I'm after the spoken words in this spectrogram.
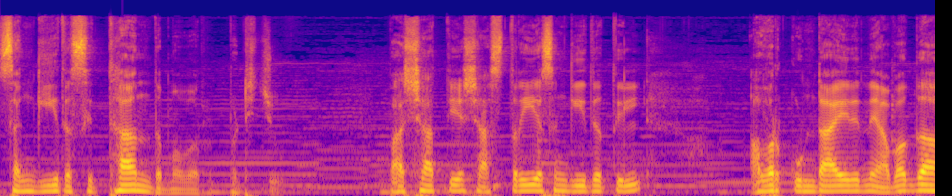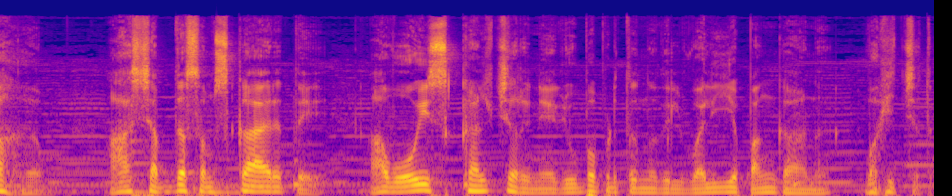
സംഗീത സിദ്ധാന്തം അവർ പഠിച്ചു. പാശ്ചാത്യ ശാസ്ത്രീയ സംഗീതത്തിൽ അവർക്കുണ്ടായിരുന്ന അവഗാഹം ആ ശബ്ദ സംസ്കാരത്തെ ആ വോയിസ് കൾച്ചറിനെ രൂപപ്പെടുത്തുന്നതിൽ വലിയ പങ്കാണ് വഹിച്ചത്.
